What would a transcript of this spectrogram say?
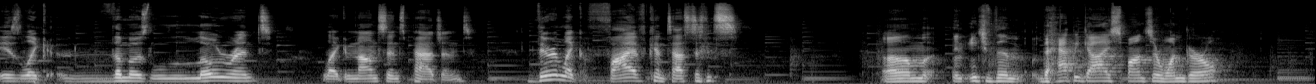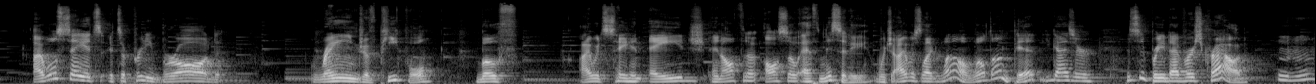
is like the most low rent, like nonsense pageant. There are like five contestants. Um, and each of them, the happy guys sponsor one girl. I will say it's it's a pretty broad range of people, both I would say in age and also also ethnicity, which I was like, wow, well done, Pitt. You guys are this is a pretty diverse crowd. Mm-hmm.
